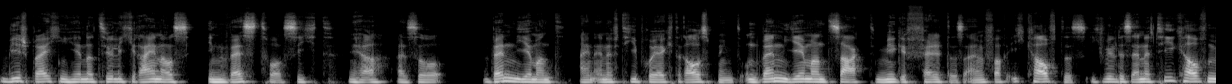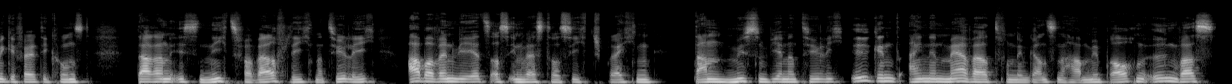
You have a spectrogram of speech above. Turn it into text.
Wir sprechen hier natürlich rein aus Investorsicht, ja, also wenn jemand ein NFT-Projekt rausbringt und wenn jemand sagt, mir gefällt das einfach, ich kaufe das, ich will das NFT kaufen, mir gefällt die Kunst, daran ist nichts verwerflich, natürlich, aber wenn wir jetzt aus Investorsicht sprechen, dann müssen wir natürlich irgendeinen Mehrwert von dem Ganzen haben. Wir brauchen irgendwas,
